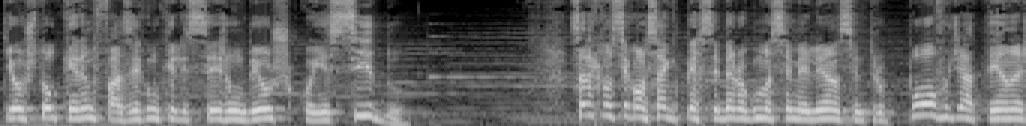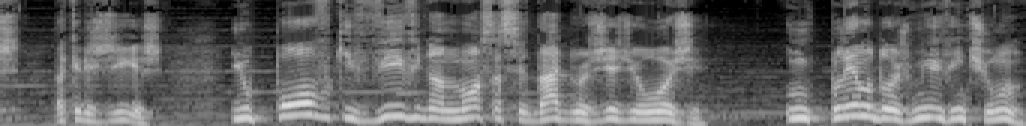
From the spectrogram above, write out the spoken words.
que eu estou querendo fazer com que ele seja um Deus conhecido? Será que você consegue perceber alguma semelhança entre o povo de Atenas daqueles dias e o povo que vive na nossa cidade nos dias de hoje, em pleno 2021?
